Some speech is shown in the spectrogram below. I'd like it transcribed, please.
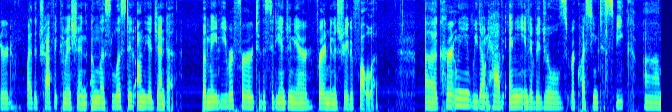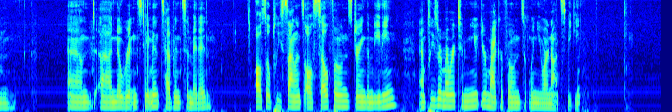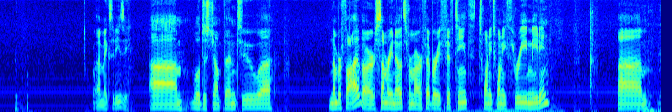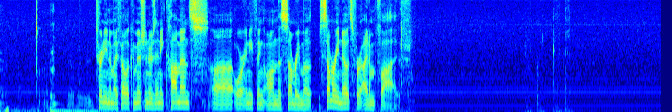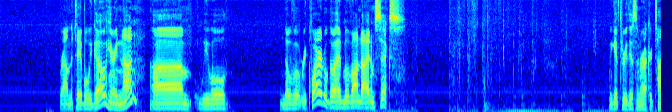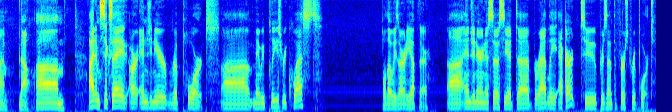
considered by the Traffic Commission unless listed on the agenda, but may be referred to the city engineer for administrative follow-up. Uh, currently, we don't have any individuals requesting to speak, um, and uh, no written statements have been submitted. Also, please silence all cell phones during the meeting, and please remember to mute your microphones when you are not speaking. Well, that makes it easy. Um, we'll just jump then to uh, number five, our summary notes from our February 15th, 2023 meeting. Um, turning to my fellow commissioners, any comments uh, or anything on the summary, summary notes for item five? Around the table we go, hearing none. Um, we will no vote required. We'll go ahead and move on to item six. We get through this in record time. No. Um, item 6A, our engineer report. Uh, may we please request, although he's already up there, uh, engineering associate uh, Bradley Eckhart to present the first report.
